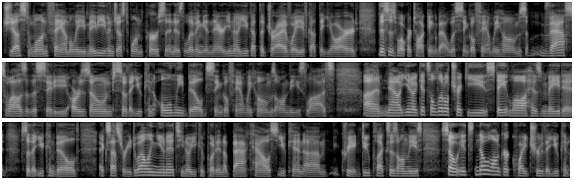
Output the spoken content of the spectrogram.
just one family, maybe even just one person is living in there. You know, you've got the driveway, you've got the yard. This is what we're talking about with single family homes. Vast swaths of the city are zoned so that you can only build single family homes on these lots. Um, now, you know, it gets a little tricky. State law has made it so that you can build accessory dwelling units. You know, you can put in a back house, you can um, create duplexes on these. So it's no longer quite true that you can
